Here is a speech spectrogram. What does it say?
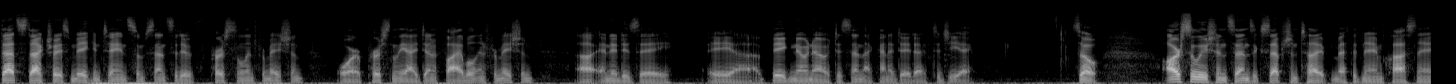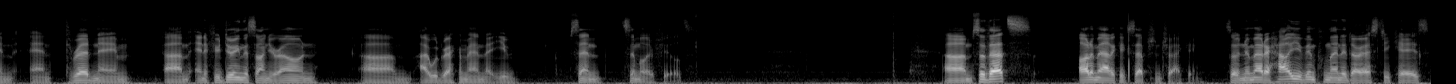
that stack trace may contain some sensitive personal information or personally identifiable information, uh, and it is a, a uh, big no-no to send that kind of data to GA. So our solution sends exception type, method name, class name, and thread name. Um, and if you're doing this on your own, um, I would recommend that you send similar fields. Um, so that's automatic exception tracking. So no matter how you've implemented our SDKs,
